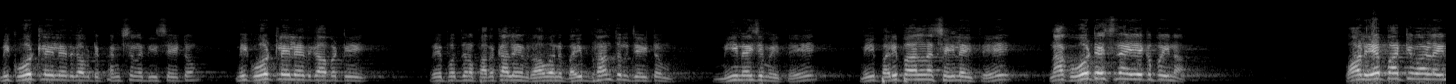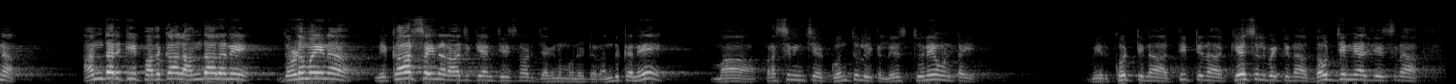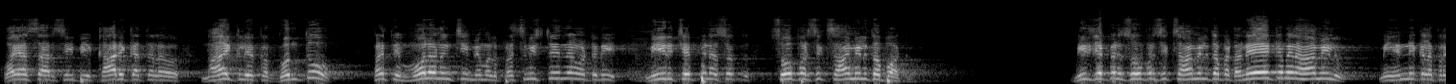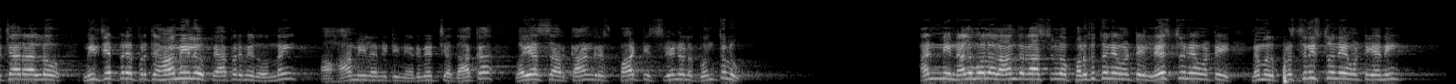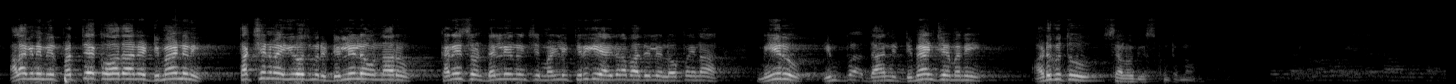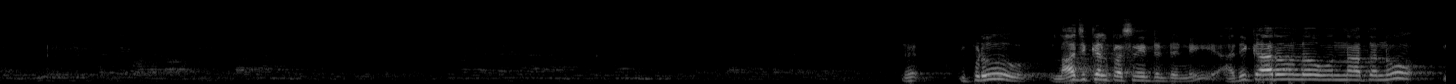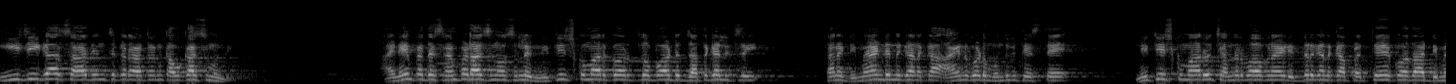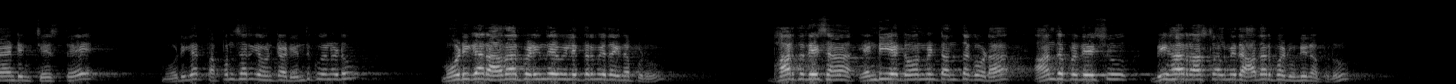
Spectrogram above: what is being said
మీకు ఓట్లు వేయలేదు కాబట్టి పెన్షన్లు తీసేయటం మీకు ఓట్లు వేయలేదు కాబట్టి రేపొద్దున పథకాలు ఏమి రావని భయభ్రాంతులు చేయటం మీ నైజమైతే మీ పరిపాలన శైలి అయితే నాకు ఓటేసినా వేయకపోయినా వాళ్ళు ఏ పార్టీ వాళ్ళైనా అందరికీ పథకాలు అందాలనే దృఢమైన నికార్సైన రాజకీయాన్ని చేసినాడు జగన్మోహన్ రెడ్డి గారు. అందుకనే మా ప్రశ్నించే గొంతులు ఇక లేస్తూనే ఉంటాయి. మీరు కొట్టినా తిట్టినా కేసులు పెట్టినా దౌర్జన్యాలు చేసిన వైఎస్ఆర్ సిపి కార్యకర్తల నాయకుల యొక్క గొంతు ప్రతి మూల నుంచి మిమ్మల్ని ప్రశ్నిస్తూనే ఉంటుంది. మీరు చెప్పిన సూపర్ సిక్స్ హామీలతో పాటు. మీరు చెప్పిన సూపర్ సిక్స్ హామీలతో పాటు అనేకమైన హామీలు మీ ఎన్నికల ప్రచారాల్లో మీరు చెప్పిన ప్రతి హామీలు పేపర్ మీద ఉన్నాయి. ఆ హామీలన్నిటిని నెరవేర్చేదాకా వైఎస్ఆర్ కాంగ్రెస్ పార్టీ శ్రేణుల గొంతులు అన్ని నలుమూలల ఆంధ్ర రాష్ట్రంలో పలుకుతూనే ఉంటాయి లేస్తూనే ఉంటాయి మిమ్మల్ని ప్రశ్నిస్తూనే ఉంటాయి అని అలాగనే మీరు ప్రత్యేక హోదా అనే డిమాండ్ని తక్షణమే ఈ రోజు మీరు ఢిల్లీలో ఉన్నారు. కనీసం ఢిల్లీ నుంచి మళ్ళీ తిరిగి హైదరాబాద్ వెళ్ళే లోపైన మీరు దాన్ని డిమాండ్ చేయమని అడుగుతూ సెలవు తీసుకుంటున్నాం. ఇప్పుడు లాజికల్ ప్రశ్న ఏంటంటే అండి అధికారంలో ఉన్న అతను ఈజీగా సాధించకరావటానికి అవకాశం ఉంది. ఆయన ఏం పెద్ద శ్రమ పడాల్సిన అవసరం లేదు. నితీష్ కుమార్ గారితో పాటు జతగలిసి తన డిమాండ్ని గనక ఆయన కూడా ముందుకు తెస్తే నితీష్ కుమార్ చంద్రబాబు నాయుడు ఇద్దరు గనక ప్రత్యేక హోదా డిమాండింగ్ చేస్తే మోడీ గారు తప్పనిసరిగా ఉంటాడు. ఎందుకు వినడు? మోడీ గారు ఆధారపడిందే వీళ్ళిద్దరి మీద అయినప్పుడు భారతదేశ ఎన్డీఏ గవర్నమెంట్ అంతా కూడా ఆంధ్రప్రదేశ్ బీహార్ రాష్ట్రాల మీద ఆధారపడి ఉండినప్పుడు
